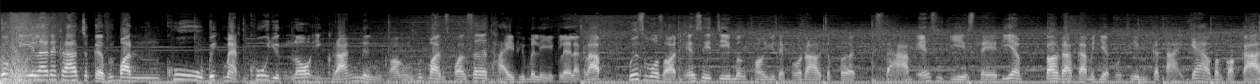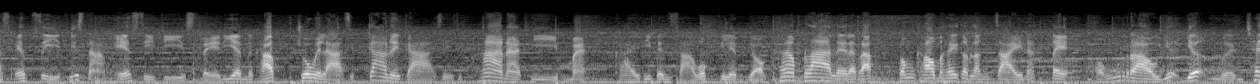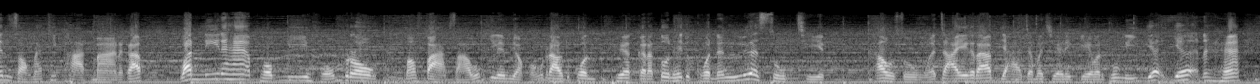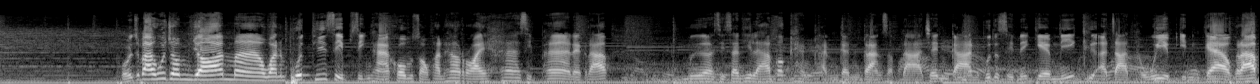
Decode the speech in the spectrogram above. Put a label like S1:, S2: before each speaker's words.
S1: พรุ่งนี้แล้วนะครับ จะเกิดฟุตบอลคู่บิ๊กแมตช์คู่หยุดโลกอีกครั้งหนึ่งของฟุตบอลสปอนเซอร์ไทยพรีเมียร์ลีกเลยล่ะครับเมื่อสโมสร SCG เมืองทองยูไนเต็ดของเราจะเปิดสนาม SCG Stadium ต้อนรับการมาเยือนของทีมกระต่ายแก้วบางกอกก๊าซ FC ที่สนาม SCG Stadium นะครับ ช่วงเวลา 19นาฬิกา45 นาทีแมใครที่เป็นสาวกกิเลมหยองห้ามพลาดเลยละครับ ต้องเข้ามาให้กำลังใจนักเตะของเราเยอะๆ เหมือนเช่น 2 นัดที่ผ่านมานะครับ วันนี้นะฮะผมมีโหมโรงมาฝากสาวกกิเลมหยองของเราทุกคน เพื่อกระตุ้นให้ทุกคนนั้นเลือดสูบฉีด เข้าสู่หัวใจครับ อยากจะมาเชียร์ในเกมวันพรุ่งนี้เยอะๆนะฮะผมจะพาคุณผู้ชมย้อนมาวันพุธที่ 10 สิงหาคม 2555 นะครับ เมื่อซีซั่นที่แล้วก็แข่งขันกันกลางสัปดาห์เช่นกันผู้ตัดสินในเกมนี้คืออาจารย์ทวีปอินแก้วครับ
